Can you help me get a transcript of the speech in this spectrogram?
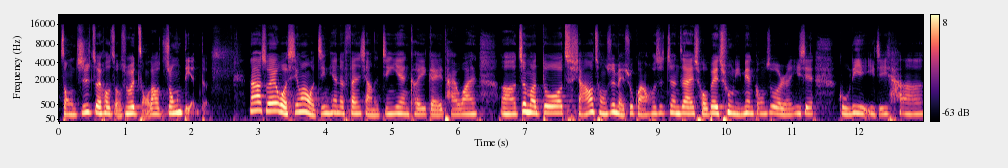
总之，最后总是会走到终点的。那所以，我希望我今天的分享的经验，可以给台湾呃这么多想要从事美术馆或是正在筹备处里面工作的人一些鼓励，以及呃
